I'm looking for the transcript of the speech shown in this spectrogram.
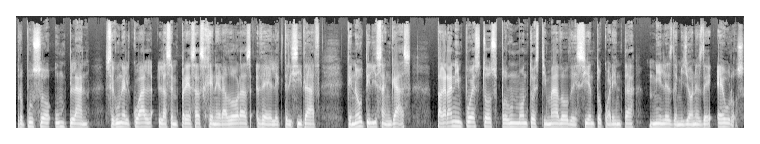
propuso un plan según el cual las empresas generadoras de electricidad que no utilizan gas pagarán impuestos por un monto estimado de 140 miles de millones de euros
